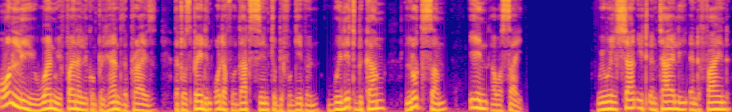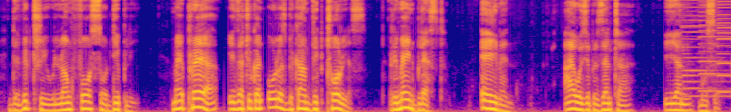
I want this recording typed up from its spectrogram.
Only when we finally comprehend the price that was paid in order for that sin to be forgiven will it become loathsome in our sight. We will shun it entirely and find the victory we long for so deeply. My prayer is that you can always become victorious. Remain blessed. Amen. I was your presenter, Ian Musa.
